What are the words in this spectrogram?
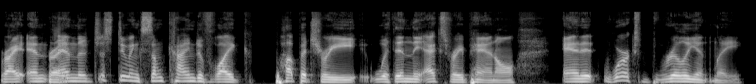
right? And Right. and they're just doing some kind of like puppetry within the X-ray panel, and it works brilliantly.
